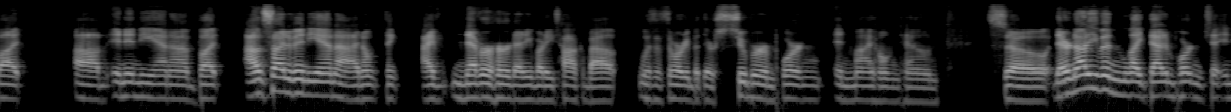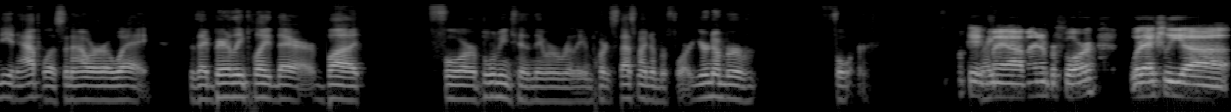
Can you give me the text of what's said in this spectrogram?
but um, in Indiana. But outside of Indiana, I don't think I've never heard anybody talk about with authority. But they're super important in my hometown. So they're not even like that important to Indianapolis, an hour away, because I barely played there. But for Bloomington, they were really important. So that's my number four. Your number four. Okay, right? my uh, my number four would actually uh,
